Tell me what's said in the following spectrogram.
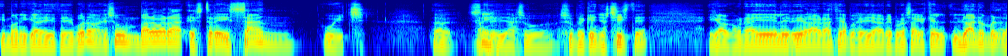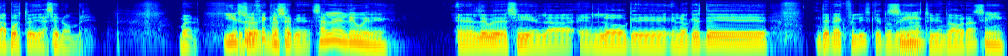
Y Mónica le dice, bueno, es un Bárbara Streisand sándwich. ¿sabes? Sí. Hace ya su, su pequeño chiste. Y claro, como nadie le ríe la gracia, pues ella reprocha que es que lo ha, le ha puesto ella ese nombre. Bueno, y eso, eso dice no que se sa- ve. sale en el DVD. En el DVD sí, en, la, en, lo, que, en lo que es de, de Netflix, que es donde Sí. yo la estoy viendo ahora, Sí.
